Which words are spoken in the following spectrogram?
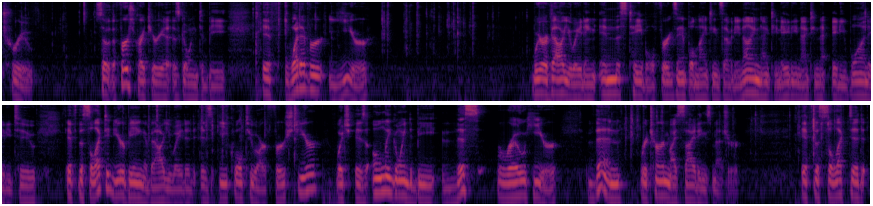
true. So the first criteria is going to be if whatever year we're evaluating in this table, for example, 1979, 1980, 1981, 82, if the selected year being evaluated is equal to our first year, which is only going to be this row here, then return my sightings measure. If the selected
